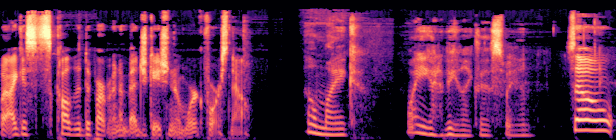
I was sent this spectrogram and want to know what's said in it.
Well, I guess it's called the Department of Education and Workforce now. Oh, Mike, why you gotta be like this, man? So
